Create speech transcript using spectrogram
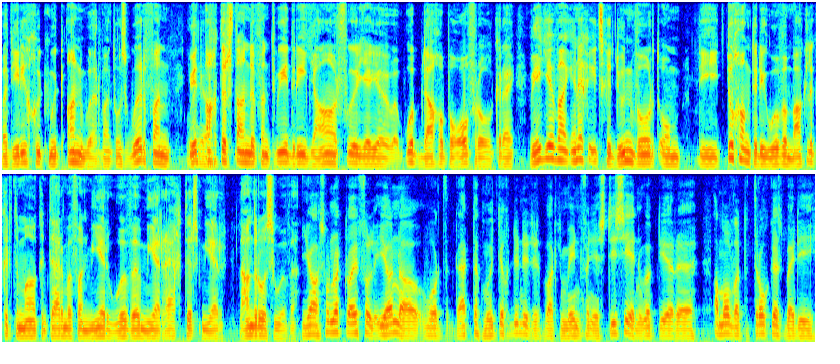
wat hierdie goed moet aanhoor want ons hoor van jy weet ja. agterstande van 2, 3 jaar voor jy 'n oop dag op 'n hofrol kry. Weet jy waar enigiets gedoen word om die toegang tot die howe makliker te maak in terme van meer howe, meer regters, meer landdroshowe? Ja, sonder twyfel, ja, nou word regtig moeite gedoen deur die departement van justisie en ook deur uh, almal wat betrokke is by die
